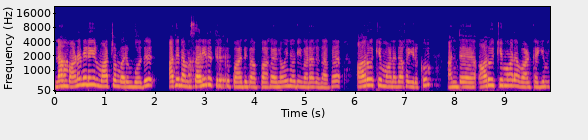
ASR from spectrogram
நம் மனநிலையில் மாற்றம் வரும்போது அது நம் சரீரத்திற்கு பாதுகாப்பாக நோய் நொடி வராததாக ஆரோக்கியமானதாக இருக்கும். அந்த ஆரோக்கியமான வாழ்க்கையும்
